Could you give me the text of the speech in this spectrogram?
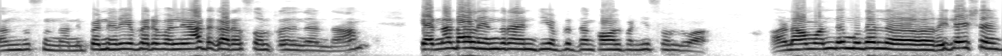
சந்தோஷம் தான் இப்ப நிறைய பேர் வெளிநாட்டுக்காரர் சொல்றது என்னன்னா கனடால இருந்து ஆண்டி அப்படித்தான் கால் பண்ணி சொல்லுவா. நான் வந்து முதல்ல ரிலேஷன்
